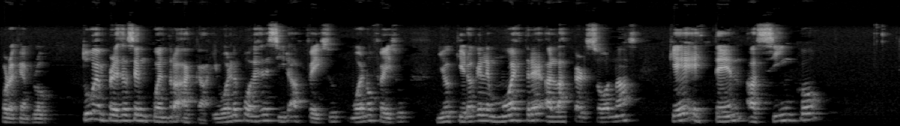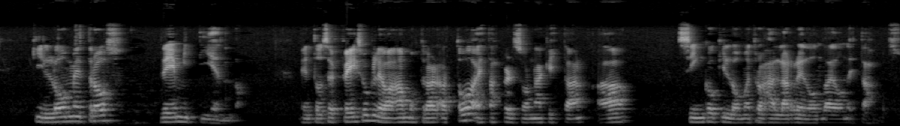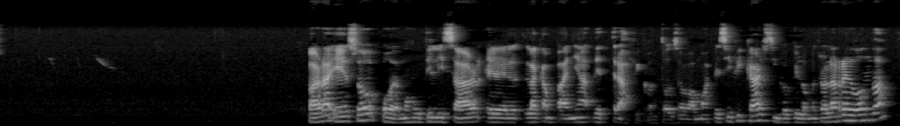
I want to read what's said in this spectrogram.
Por ejemplo, tu empresa se encuentra acá y vos le podés decir a Facebook, bueno Facebook, yo quiero que le muestre a las personas que estén a 5 kilómetros de mi tienda. Entonces Facebook le va a mostrar a todas estas personas que están a 5 kilómetros a la redonda de donde estás vos. Para eso podemos utilizar la campaña de tráfico. Entonces vamos a especificar 5 kilómetros a la redonda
